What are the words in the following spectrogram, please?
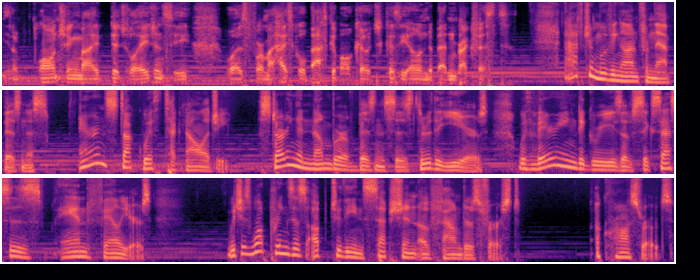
you know, launching my digital agency was for my high school basketball coach because he owned a bed and breakfast. After moving on from that business, Aaron stuck with technology, starting a number of businesses through the years with varying degrees of successes and failures, which is what brings us up to the inception of Founders First, a crossroads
